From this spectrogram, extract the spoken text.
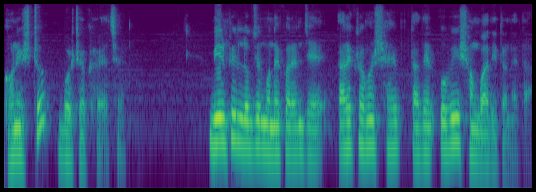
ঘনিষ্ঠ বৈঠক হয়েছে। বিএনপির লোকজন মনে করেন যে তারেক রহমান সাহেব তাদের অবিসংবাদিত নেতা।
